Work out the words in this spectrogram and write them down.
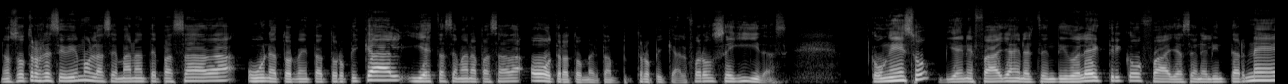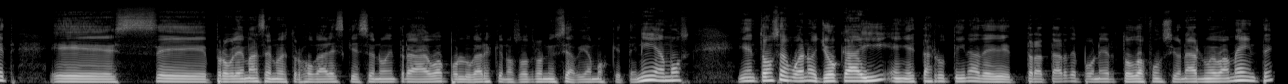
nosotros recibimos la semana antepasada una tormenta tropical y esta semana pasada otra tormenta tropical. Fueron seguidas. Con eso viene fallas en el tendido eléctrico, fallas en el internet, eh, problemas en nuestros hogares que se no entra agua por lugares que nosotros ni sabíamos que teníamos. Y entonces, bueno, yo caí en esta rutina de tratar de poner todo a funcionar nuevamente.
